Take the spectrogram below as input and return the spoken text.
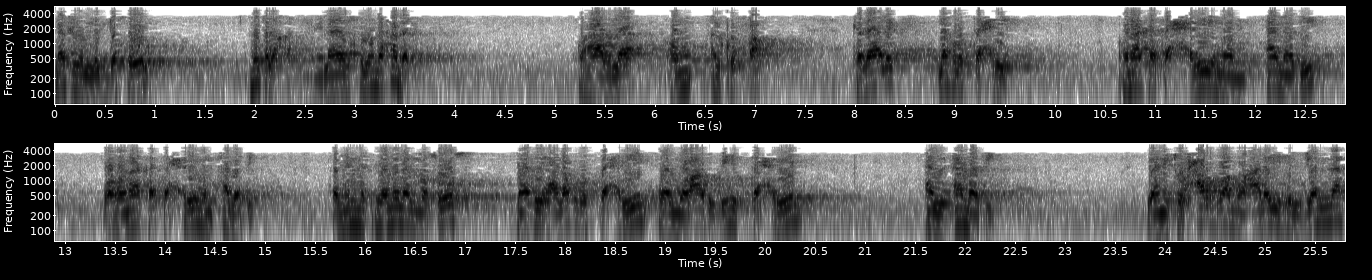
نفي للدخول مطلقا يعني لا يدخلون أبدا. وهؤلاء هم الكفار. كذلك له التحريم. هناك تحريم أمدي وهناك تحريم أبدي. فمن ومن النصوص ما فيها لفظ التحريم والمراد به التحريم الأمدي. يعني تحرم عليه الجنة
